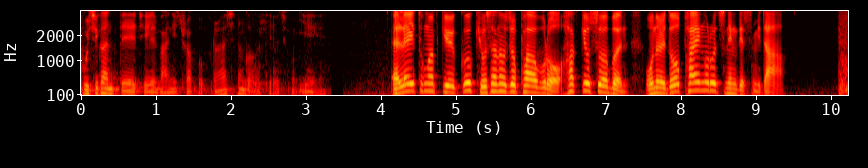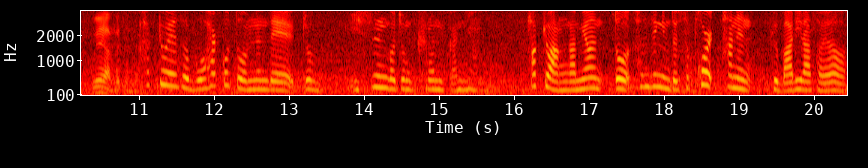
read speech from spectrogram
그 시간대에 제일 많이 드랍오프를 하시는 것 같아요. 지금 예. LA 통합교육구 교사노조 파업으로 학교 수업은 오늘도 파행으로 진행됐습니다. 왜 안 가셨나요? 학교에서 뭐 할 것도 없는데 좀 있는 거 좀 그러니까요. 학교 안 가면 또 선생님들 서포트 하는 그 말이라서요.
